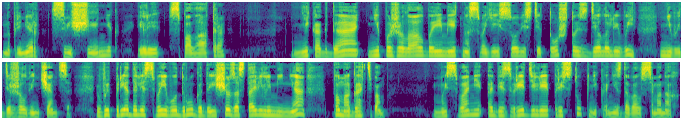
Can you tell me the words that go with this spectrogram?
например, священник или спалатра. Никогда не пожелал бы иметь на своей совести то, что сделали вы», — не выдержал Винчанца. «Вы предали своего друга, да еще заставили меня помогать вам». «Мы с вами обезвредили преступника», — не сдавался монах.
